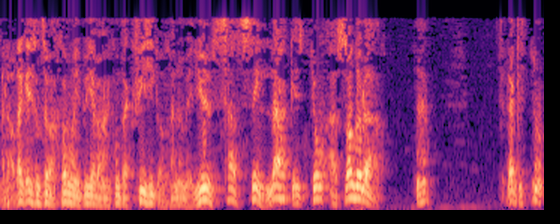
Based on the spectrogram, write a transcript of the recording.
alors la question de savoir comment il peut y avoir un contact physique entre un homme et Dieu, ça c'est la question à 100 dollars. Hein c'est la question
